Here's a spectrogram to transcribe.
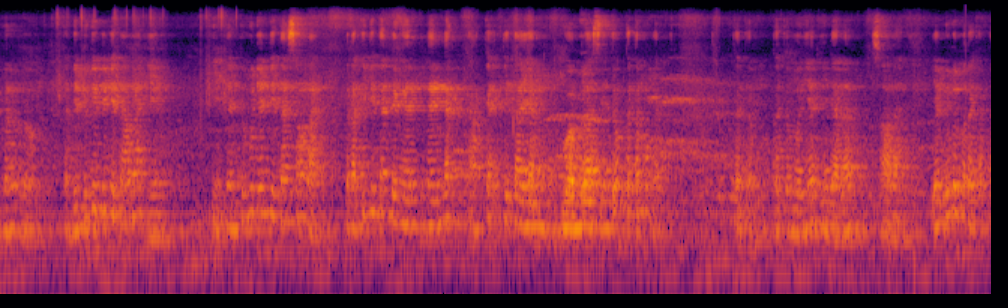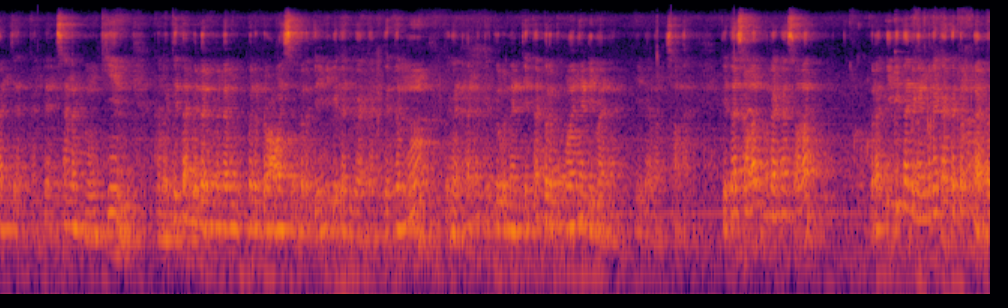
Belum. Tapi begitu kita lahir, iya, dan kemudian kita sholat, berarti kita dengan nenek kakek kita yang 12 itu ketemu kan? Ketemu, ketemunya di dalam sholat. Yang dulu mereka panjatkan dan sangat mungkin kalau kita benar-benar berdoa seperti ini kita juga akan ketemu dengan anak keturunan kita pertemuannya di mana? Di dalam sholat. Kita sholat, mereka sholat, Berarti kita dengan mereka ketemu nggak Ibu?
